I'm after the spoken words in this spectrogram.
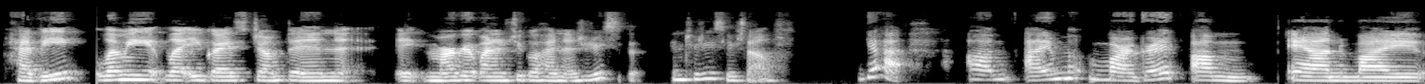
heavy. Let me let you guys jump in. It, Margaret, why don't you go ahead and introduce introduce yourself? Yeah. Um, I'm Margaret, um, and my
